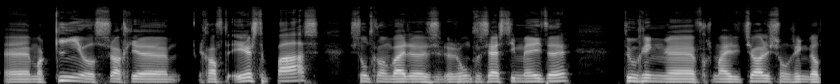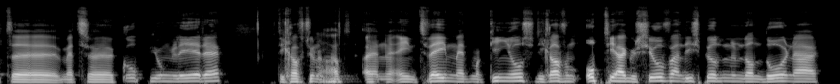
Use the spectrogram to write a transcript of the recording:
uh, Marquinhos, zag je, gaf de eerste paas. Stond gewoon bij de, rond de 16 meter. Toen ging uh, volgens mij Richarlison ging dat uh, met zijn kop jong leren. Die gaf toen een 1-2 met Marquinhos. Die gaf hem op Thiago Silva en die speelde hem dan door naar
